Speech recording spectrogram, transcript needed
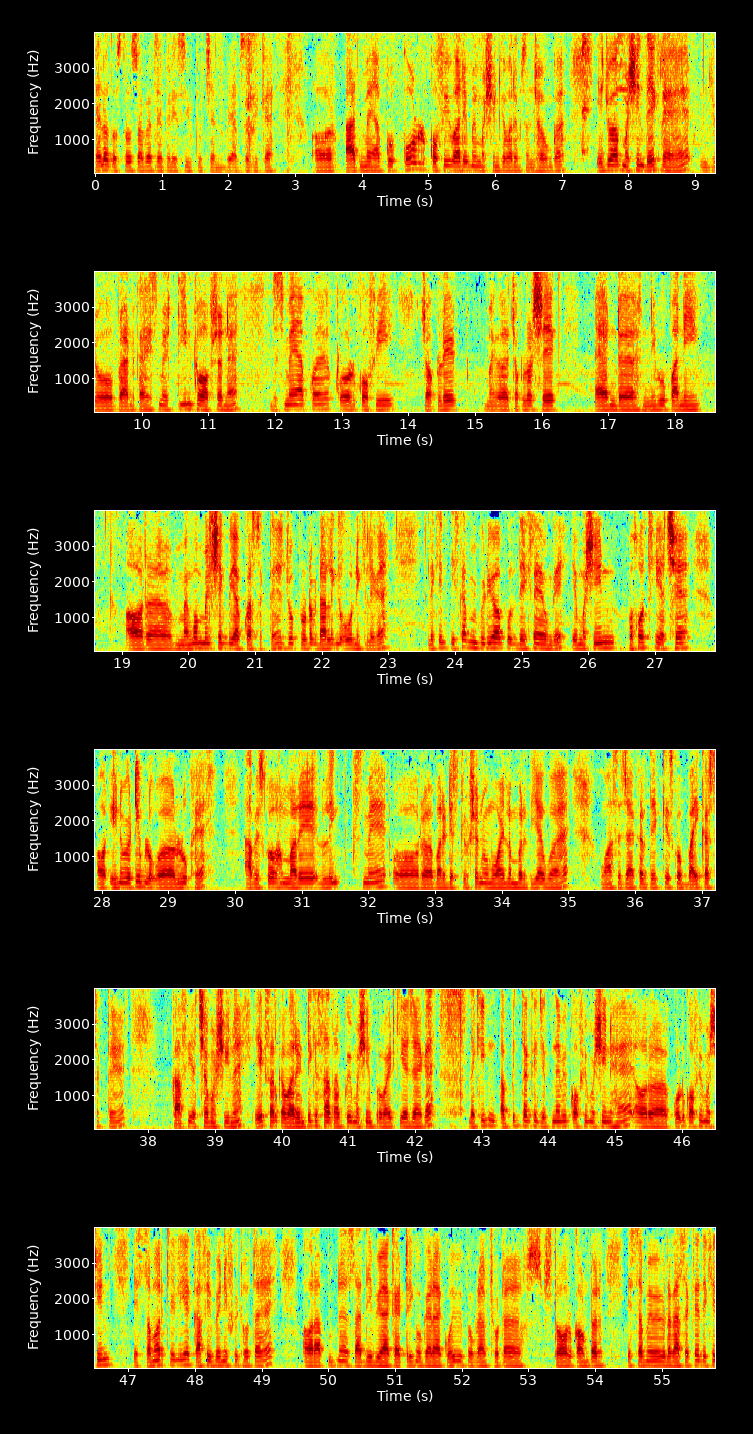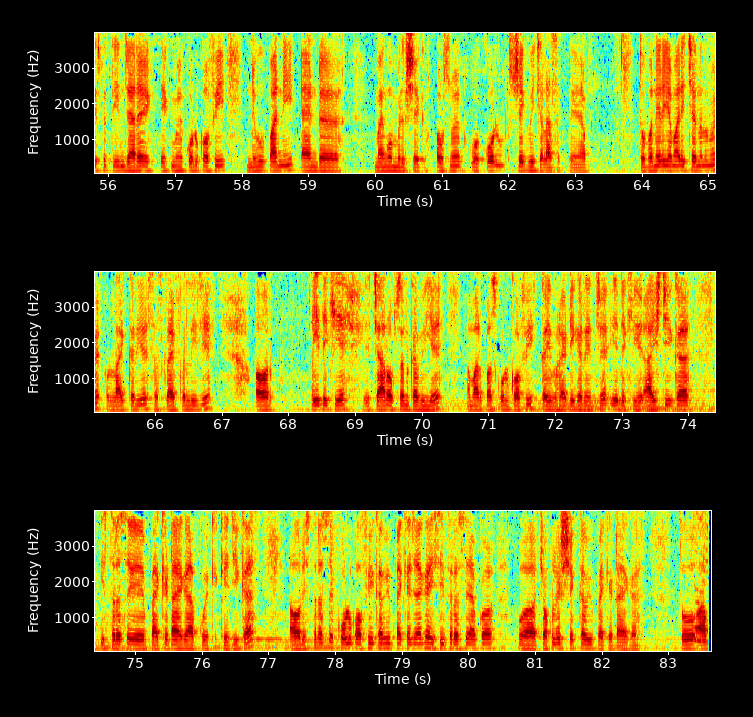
Hello दोस्तों, स्वागत है मेरे इस यूट्यूब चैनल पे आप सभी का। और आज मैं आपको कोल्ड कॉफ़ी बारे में मशीन के बारे में समझाऊँगा। ये जो आप मशीन देख रहे हैं, जो ब्रांड का है, इसमें तीन ठो ऑप्शन है, जिसमें आपका cold coffee chocolate chocolate shake and नींबू पानी और मैंगो मिल्क शेक भी आप कर सकते हैं। जो प्रोडक्ट डालेंगे वो निकलेगा। लेकिन इसका वीडियो आप देख रहे होंगे। ये मशीन बहुत ही अच्छा और इनोवेटिव लुक है। आप इसको हमारे लिंक्स में और हमारे डिस्क्रिप्शन में मोबाइल नंबर दिया हुआ है, वहाँ से जाकर देख के इसको बाई कर सकते हैं। काफ़ी अच्छा मशीन है। एक साल का वारंटी के साथ आपको ये मशीन प्रोवाइड किया जाएगा। लेकिन अभी तक के जितने भी कॉफ़ी मशीन है और कोल्ड कॉफ़ी मशीन इस समर के लिए काफ़ी बेनिफिट होता है। और आप अपने शादी ब्याह कैटरिंग वगैरह, कोई भी प्रोग्राम छोटा स्टॉल काउंटर इस सब में भी लगा सकते हैं। देखिए इसमें तीन जार है। एक में कोल्ड कॉफ़ी नींबू पानी एंड मैंगो मिल्क शेक, और उसमें कोल्ड शेक भी चला सकते हैं आप। तो बने रहिए हमारे चैनल में, और लाइक करिए, सब्सक्राइब कर लीजिए। और ये देखिए, ये चार ऑप्शन का भी है। हमारे पास कोल्ड कॉफ़ी, कई वैरायटी का रेंज है। ये देखिए आइस टी का, इस तरह से पैकेट आएगा आपको एक के जी का। और इस तरह से कोल्ड कॉफ़ी का भी पैकेज आएगा। इसी तरह से आपका चॉकलेट शेक का भी पैकेट आएगा। तो आप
